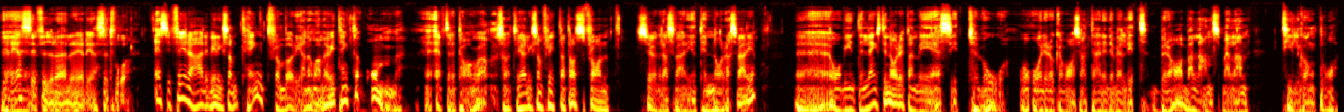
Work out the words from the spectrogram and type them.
Är det SE4 eller är det SE2? SE4 hade vi liksom tänkt från början, men vi tänkte om eh, efter ett tag. Va? Så att vi har liksom flyttat oss från södra Sverige till norra Sverige. Eh, och vi är inte längst i norr utan vi är SE2. Och, och det råkar vara så att där är det väldigt bra balans mellan tillgång på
